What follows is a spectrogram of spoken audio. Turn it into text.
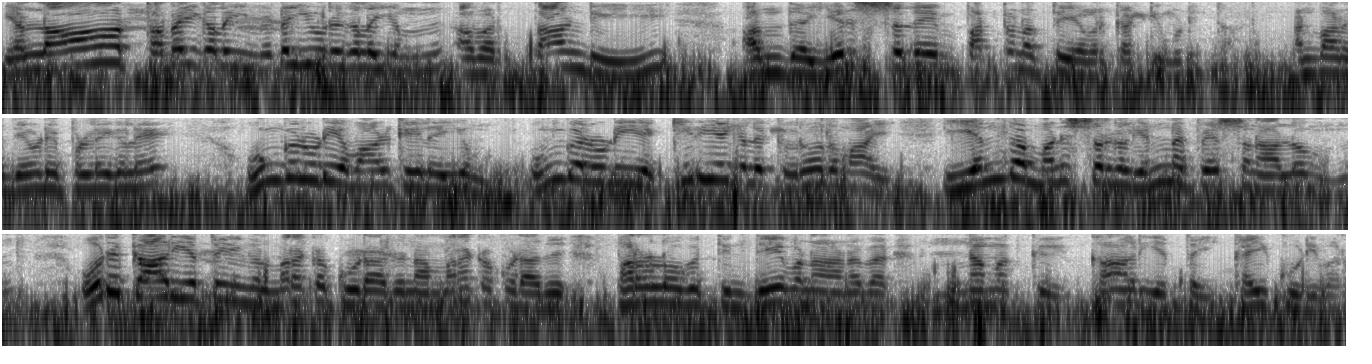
எல்லா தடைகளையும் இடையூறுகளையும் அவர் தாண்டி அந்த எருசலேம் பட்டணத்தை அவர் கட்டி முடித்தார். அன்பான தேவடைய பிள்ளைகளே உங்களுடைய வாழ்க்கையிலேயும் உங்களுடைய கிரியைகளுக்கு விரோதமாய் எந்த மனுஷர்கள் என்ன பேசினாலும் ஒரு காரியத்தை நீங்கள் மறக்கக்கூடாது நாம் மறக்கக்கூடாது. பரலோகத்தின் தேவனானவர் நமக்கு காரியத்தை கைகூடி வர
